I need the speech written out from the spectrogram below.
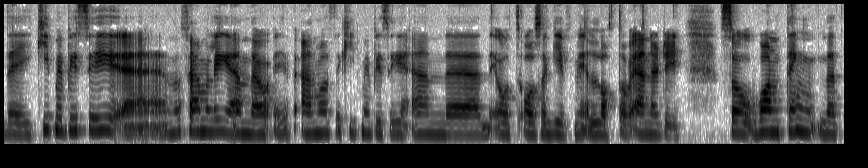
they keep me busy, and the family and the animals they keep me busy, and uh, they also give me a lot of energy. So one thing that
